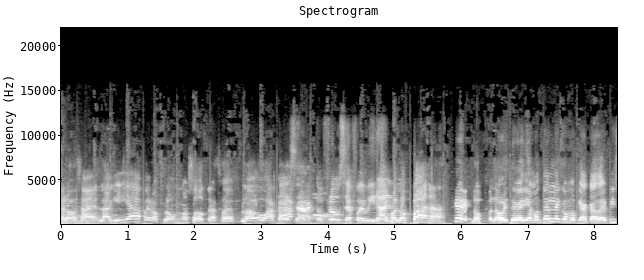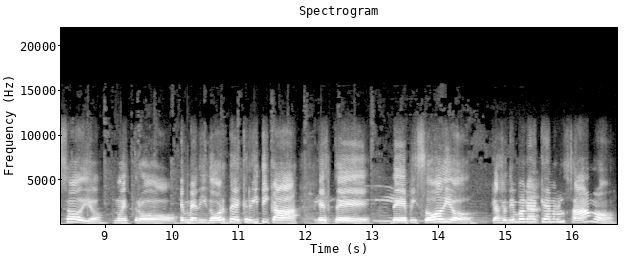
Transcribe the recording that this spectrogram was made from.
Pero, o sea, la guía, pero Flow nosotras, o sea, Flow acá. Exacto, como- Flow se fue viral. Con los panas. ¿Qué? Los, los- Hoy deberíamos darle como que a cada episodio nuestro medidor de crítica este de episodio, que hace tiempo que, que no lo usamos.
